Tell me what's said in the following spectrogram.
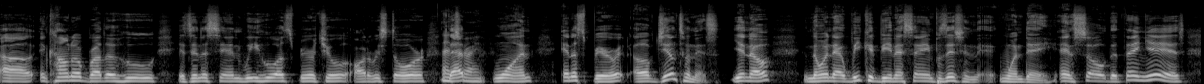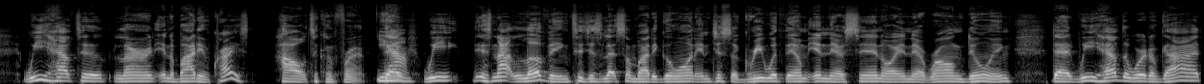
uh, encounter a brother who is in a sin, we who are spiritual ought to restore That's that right. one in a spirit of gentleness. You know, knowing that we could be in that same position one day, and so the thing is, we have to learn in the body of Christ how to confront. Yeah. That we it's not loving to just let somebody go on and just agree with them in their sin or in their wrongdoing. That we have the word of God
